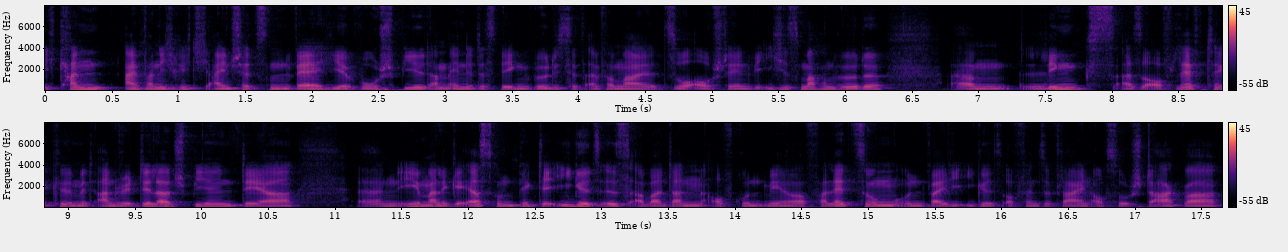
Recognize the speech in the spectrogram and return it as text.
ich kann einfach nicht richtig einschätzen, wer hier wo spielt am Ende. Deswegen würde ich es jetzt einfach mal so aufstellen, wie ich es machen würde. Ähm, links, also auf Left Tackle mit Andre Dillard spielen, der ein ehemaliger Erstrundenpick der Eagles ist, aber dann aufgrund mehrerer Verletzungen und weil die Eagles Offensive Line auch so stark war,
